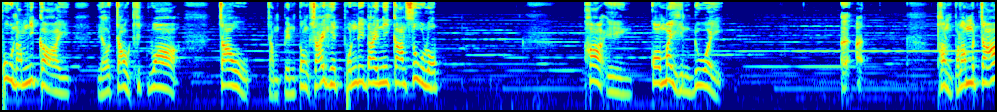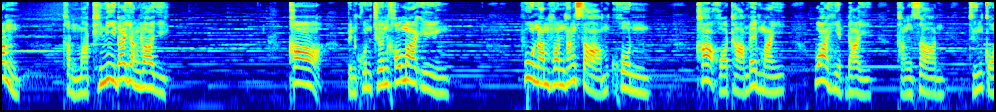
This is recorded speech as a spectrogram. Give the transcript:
ผู้นำนิกาย แล้วเจ้าคิดว่า เจ้าจำเป็นต้องใช้เหตุผลใดๆในการสู้รบ ข้าเองก็ไม่เห็นด้วยเอ่อท่านปรมาจารย์ ท่านมาที่นี่ได้อย่างไร ข้าเป็นคนเชิญเขามาเอง ผู้นำฮอนทั้งสามคน ข้าขอถามได้ไหม ว่าเหตุใดถังซานถึงก่อ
